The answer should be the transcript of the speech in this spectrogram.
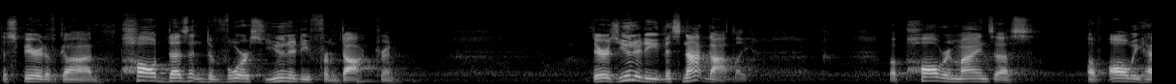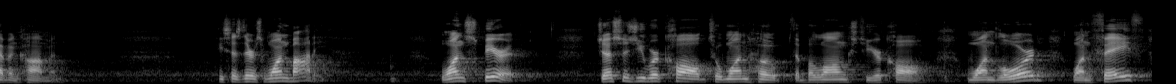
the Spirit of God. Paul doesn't divorce unity from doctrine. There is unity that's not godly, but Paul reminds us of all we have in common. He says there's one body one Spirit, just as you were called to one hope that belongs to your call. One Lord, one faith,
